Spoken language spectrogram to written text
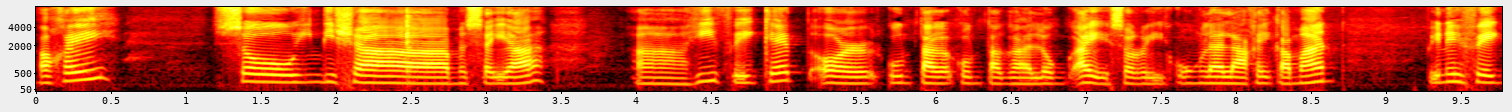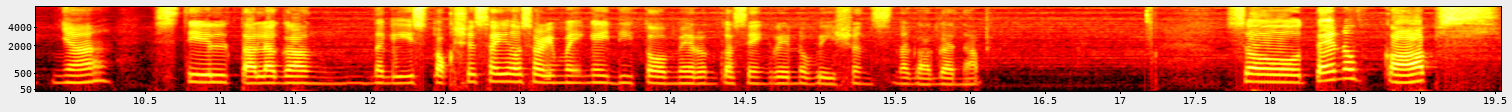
Okay? So, hindi siya masaya. Ah, he fake it or kung, tag- kung Tagalog, ay sorry, kung lalaki ka man, pinifake niya, still talagang nag stock siya sa'yo. Sorry, maingay dito, meron kasing renovations na gaganap. So, Ten of Cups,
